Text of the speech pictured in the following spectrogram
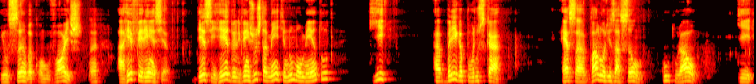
e o samba como voz. Né? A referência desse enredo ele vem justamente no momento que a briga por buscar essa valorização cultural que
